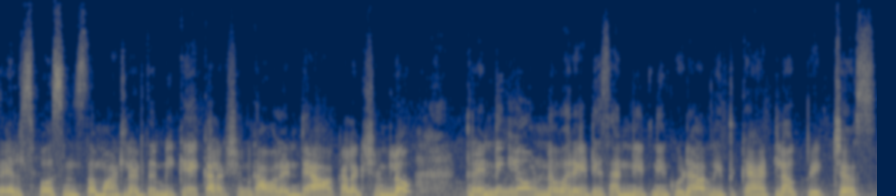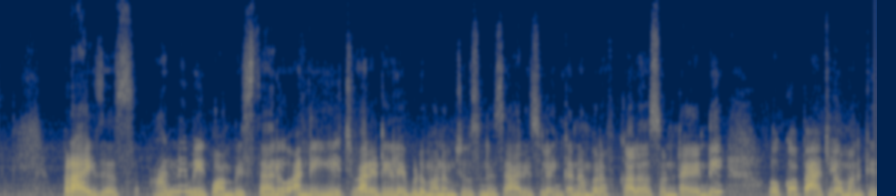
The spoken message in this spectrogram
సేల్స్ పర్సన్స్తో మాట్లాడితే మీకు ఏ కలెక్షన్ కావాలంటే ఆ కలెక్షన్లో ట్రెండింగ్లో ఉన్న వెరైటీస్ అన్నిటినీ కూడా విత్ క్యాట్లాగ్ పిక్చర్స్ ప్రైజెస్ అన్నీ మీకు పంపిస్తారు. అంటే ఈచ్ వెరైటీలో ఇప్పుడు మనం చూసిన శారీస్లో ఇంకా నెంబర్ ఆఫ్ కలర్స్ ఉంటాయండి. ఒక్కో ప్యాక్లో మనకి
